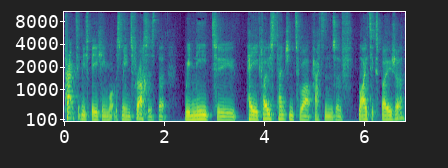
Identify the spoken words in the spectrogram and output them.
practically speaking, what this means for us is that we need to pay close attention to our patterns of light exposure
